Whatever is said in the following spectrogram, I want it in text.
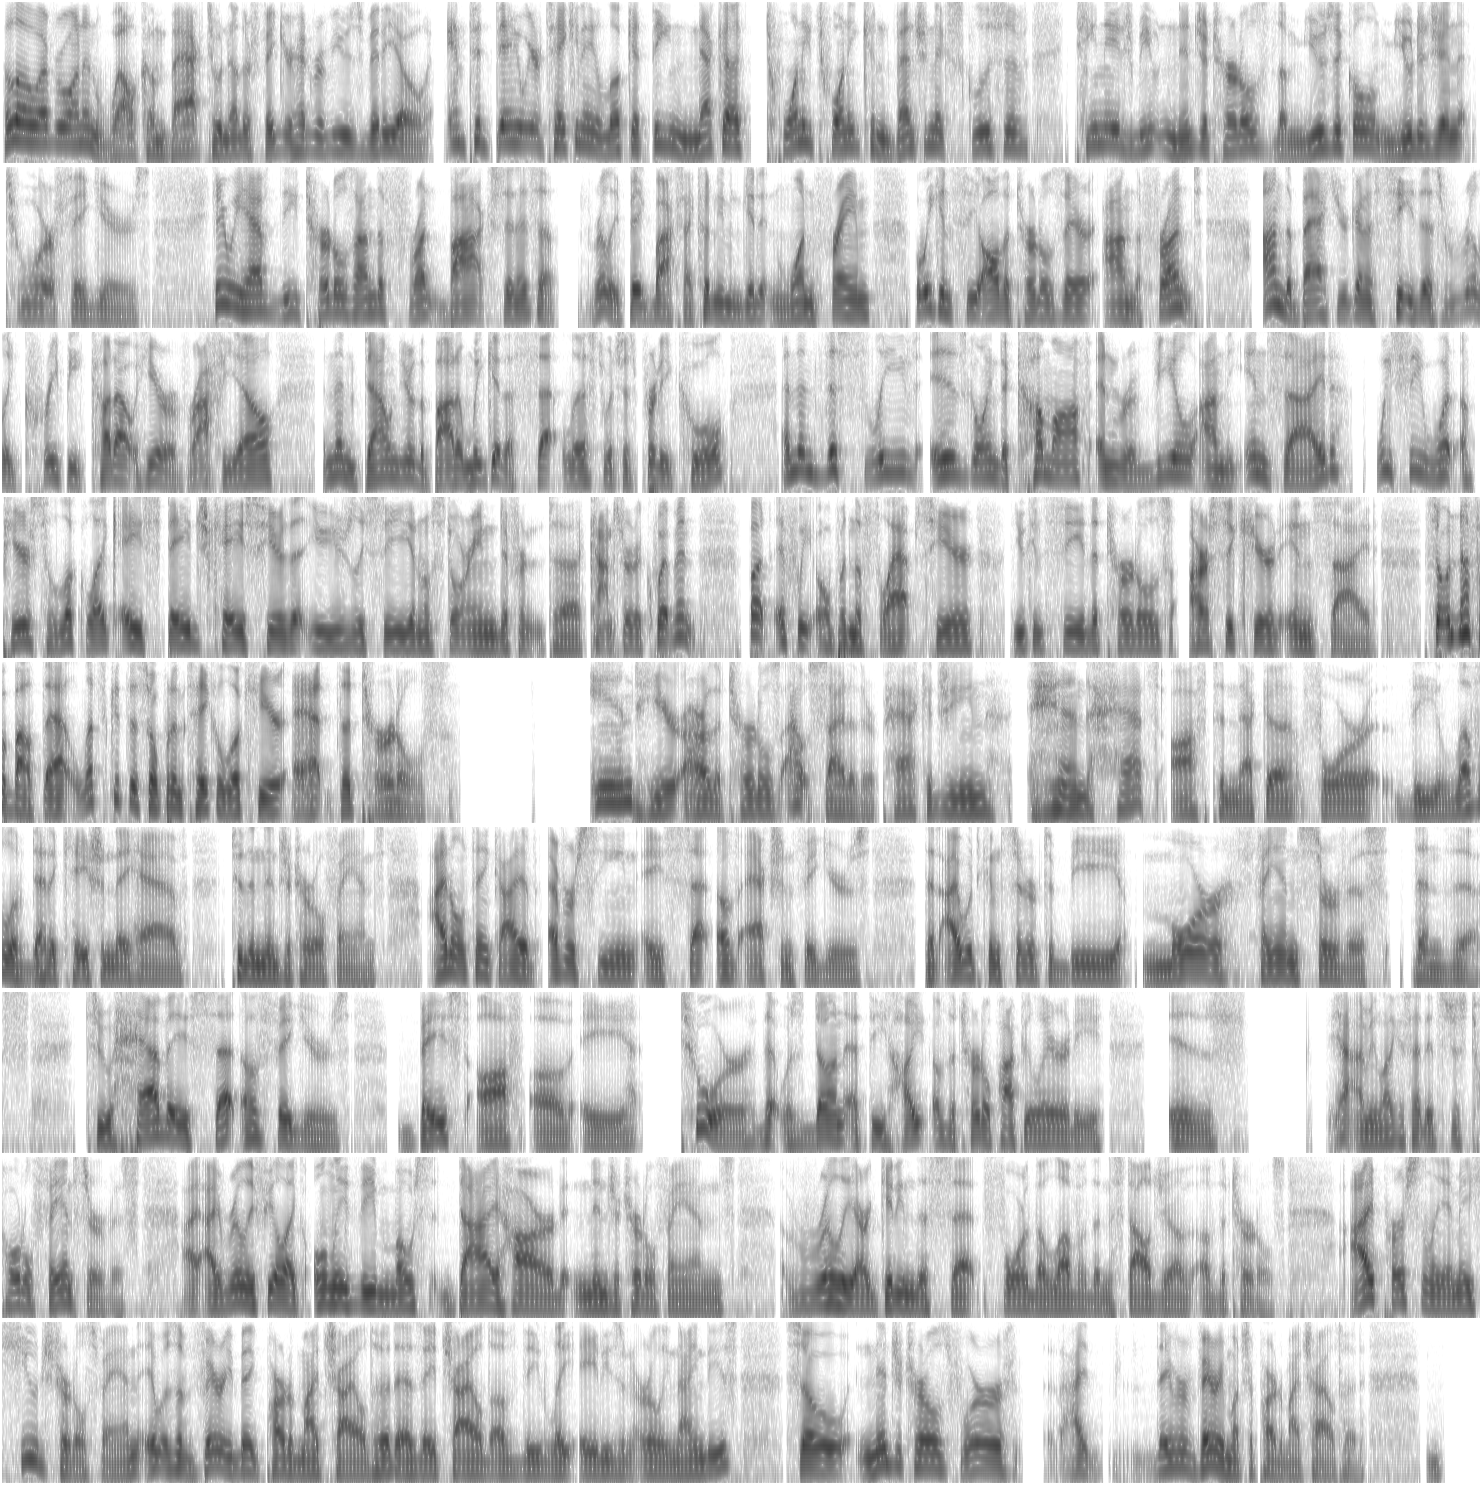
Hello everyone and welcome back to another Figure Head Reviews video. And today we are taking a look at the NECA 2020 convention exclusive Teenage Mutant Ninja Turtles The Musical Mutagen Tour figures. Here we have the turtles on the front box and it's a really big box. I couldn't even get it in one frame, but we can see all the turtles there on the front. On the back, you're going to see this really creepy cutout here of Raphael. And then down near the bottom, we get a set list, which is pretty cool. And then this sleeve is going to come off and reveal on the inside. We see what appears to look like a stage case here that you usually see, you know, storing different uh, concert equipment. But if we open the flaps here, you can see the turtles are secured inside. So enough about that. Let's get this open and take a look here at the turtles. And here are the turtles outside of their packaging. And hats off to NECA for the level of dedication they have to the Ninja Turtle fans. I don't think I have ever seen a set of action figures that I would consider to be more fan service than this. To have a set of figures based off of a tour that was done at the height of the turtle popularity is yeah, I mean, like I said, it's just total fan service. I, I really feel like only the most die-hard Ninja Turtle fans really are getting this set for the love of the nostalgia of, of the Turtles. I personally am a huge Turtles fan. It was a very big part of my childhood as a child of the late 80s and early 90s. So Ninja Turtles were I they were very much a part of my childhood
